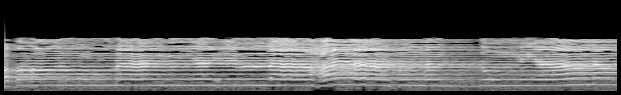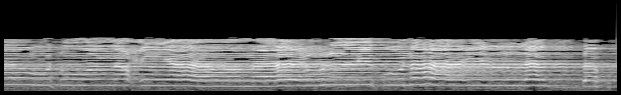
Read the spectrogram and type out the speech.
وَقَالُوا مَا هِيَ إِلَّا حَيَاتُنَا الدُّنْيَا نَمُوتُ وَنَحْيَا وَمَا يُهْلِكُنَا إِلَّا الدَّهْرُ.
